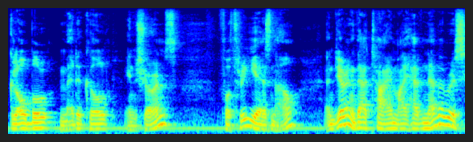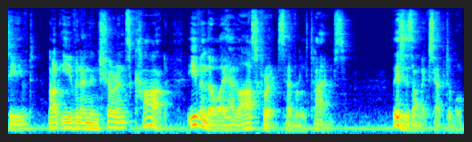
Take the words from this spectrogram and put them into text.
global medical insurance for three years now, and during that time I have never received not even an insurance card, even though I have asked for it several times. This is unacceptable.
